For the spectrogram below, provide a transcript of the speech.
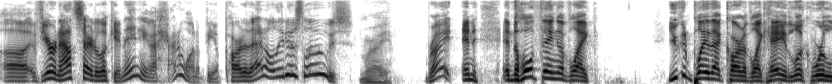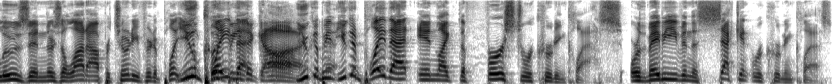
uh, if you're an outsider looking in, you're like, I don't want to be a part of that. All they do is lose. Right. Right. And and the whole thing of like you can play that card of like, hey, look, we're losing. There's a lot of opportunity for you to play. You can could play be that, the guy. You could be. You could play that in like the first recruiting class, or maybe even the second recruiting class.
